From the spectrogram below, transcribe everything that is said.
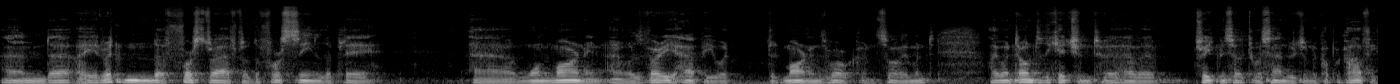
And uh, I had written the first draft of the first scene of the play uh, one morning, and was very happy with the morning's work. And so I went, I went down to the kitchen to have a treat myself to a sandwich and a cup of coffee.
